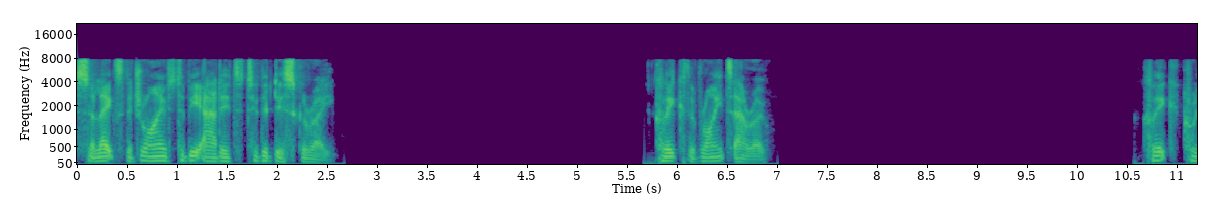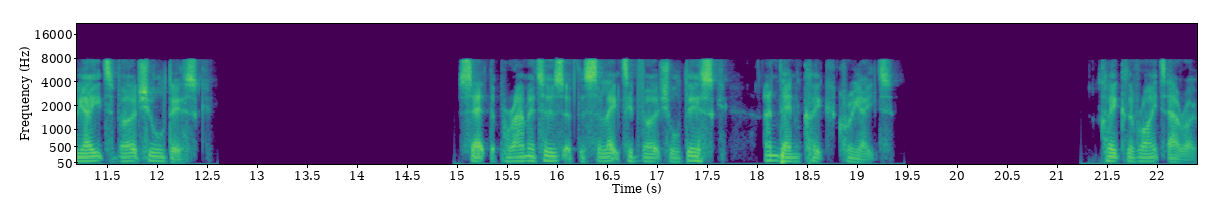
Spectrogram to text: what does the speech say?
Select the drives to be added to the disk array. Click the right arrow. Click Create Virtual Disk. Set the parameters of the selected virtual disk and then click Create. Click the right arrow.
